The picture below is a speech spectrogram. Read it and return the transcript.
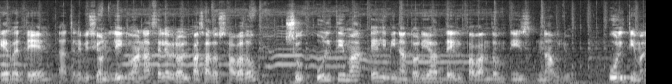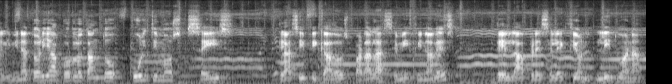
LRT, la televisión lituana, celebró el pasado sábado su última eliminatoria del Pavandom Is Naujo. Última eliminatoria, por lo tanto, últimos seis clasificados para las semifinales de la preselección lituana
